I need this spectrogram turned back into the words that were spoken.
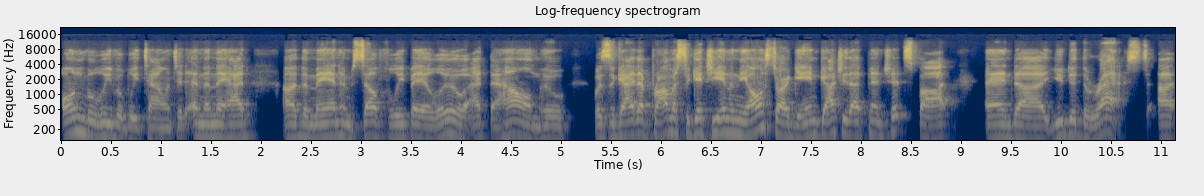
unbelievably talented. And then they had uh, the man himself, Felipe Alou, at the helm, who was the guy that promised to get you in in the All Star game, got you that pinch hit spot, and uh, you did the rest. Uh,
